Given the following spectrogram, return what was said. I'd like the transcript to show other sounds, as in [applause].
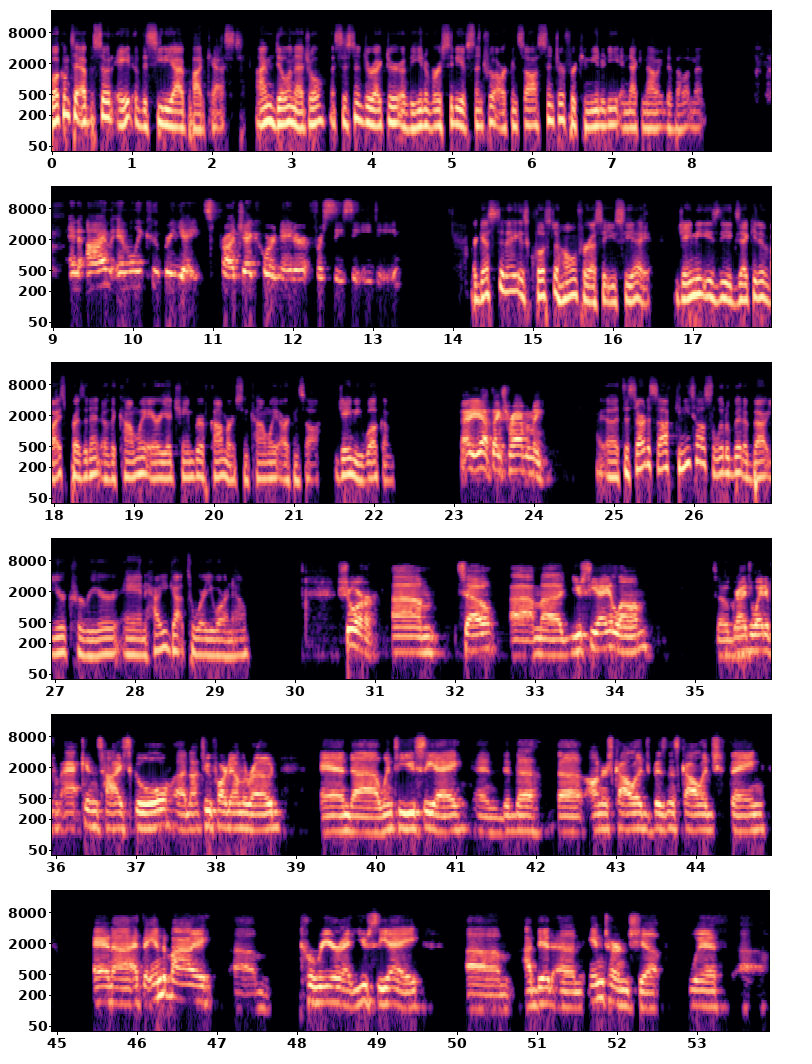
Welcome to episode eight of the CDI podcast. I'm Dylan Edgel, Assistant Director of the University of Central Arkansas Center for Community and Economic Development. And I'm Emily Cooper Yates, Project Coordinator for CCED. Our guest today is close to home for us at UCA. Jamie is the Executive Vice President of the Conway Area Chamber of Commerce in Conway, Arkansas. Jamie, welcome. Hey, yeah, thanks for having me. Uh, to start us off, can you tell us a little bit about your career and how you got to where you are now? Sure. Um, so uh, I'm a UCA alum. So graduated from Atkins High School, uh, not too far down the road, and uh, went to UCA and did the the honors college, business college thing. And uh, at the end of my um, career at UCA, um, I did an internship with uh,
